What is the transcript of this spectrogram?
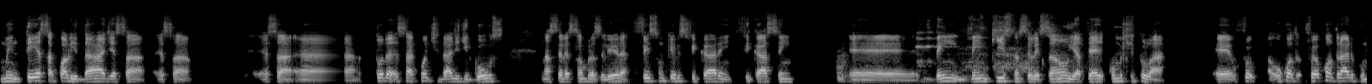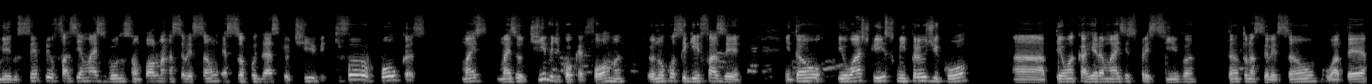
manter essa qualidade, essa, essa, essa, uh, toda essa quantidade de gols na seleção brasileira, fez com que eles ficarem, ficassem é, bem, bem quistos na seleção e até como titular. É, foi, foi ao contrário comigo. Sempre eu fazia mais gols no São Paulo na seleção. Essas oportunidades que eu tive, que foram poucas, mas, mas eu tive de qualquer forma, eu não consegui fazer. Então, eu acho que isso me prejudicou a ter uma carreira mais expressiva, tanto na seleção ou até,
